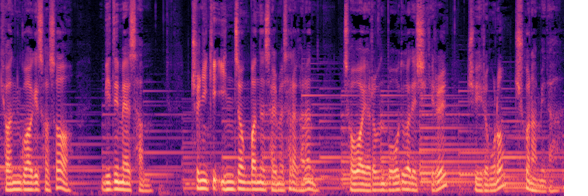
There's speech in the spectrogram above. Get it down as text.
견고하게 서서 믿음의 삶, 주님께 인정받는 삶을 살아가는 저와 여러분 모두가 되시기를 주 이름으로 축원합니다.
